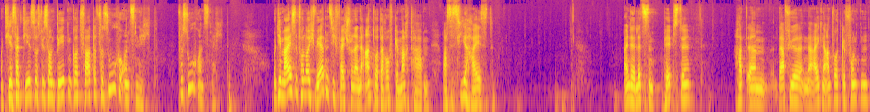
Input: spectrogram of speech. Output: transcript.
Und hier sagt Jesus, wir sollen beten, Gott Vater, versuche uns nicht. Versuche uns nicht. Und die meisten von euch werden sich vielleicht schon eine Antwort darauf gemacht haben, was es hier heißt. Einer der letzten Päpste hat ähm, dafür eine eigene Antwort gefunden,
